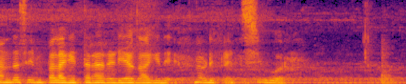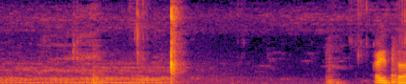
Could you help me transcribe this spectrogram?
ಅಂದ ಸಿಂಪಲಾಗಿ ಈ ಥರ ರೆಡಿಯಾಗಿದೆ ನೋಡಿ ಫ್ರೆಂಡ್ಸ್ ಇವರು ಆಯಿತಾ?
